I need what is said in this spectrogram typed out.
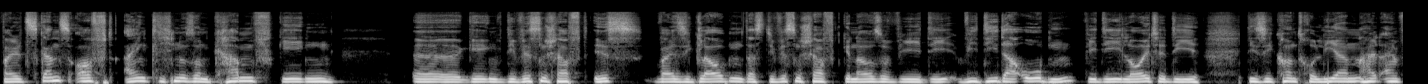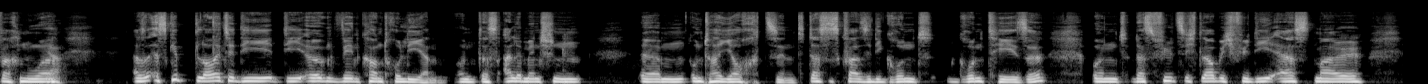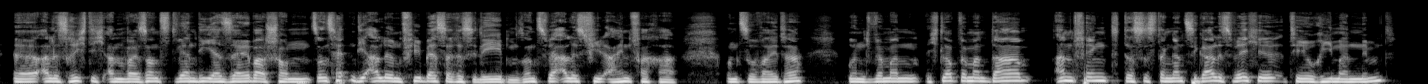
weil es ganz oft eigentlich nur so ein Kampf gegen äh, gegen die Wissenschaft ist, weil sie glauben, dass die Wissenschaft genauso wie die wie die da oben, wie die Leute, die die sie kontrollieren, halt einfach nur ja. Also es gibt Leute, die die irgendwen kontrollieren und dass alle Menschen ähm, unterjocht sind. Das ist quasi die Grund, Grundthese. Und das fühlt sich, glaube ich, für die erstmal äh, alles richtig an, weil sonst wären die ja selber schon, sonst hätten die alle ein viel besseres Leben, sonst wäre alles viel einfacher und so weiter. Und wenn man, ich glaube, wenn man da anfängt, dass es dann ganz egal ist, welche Theorie man nimmt,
